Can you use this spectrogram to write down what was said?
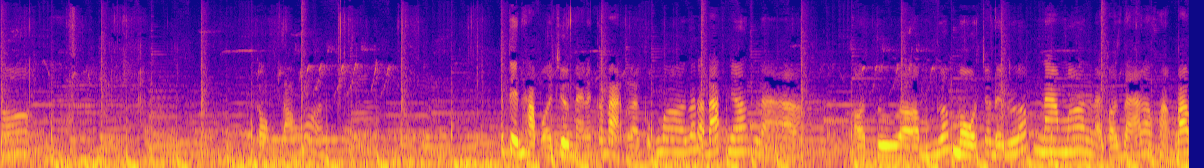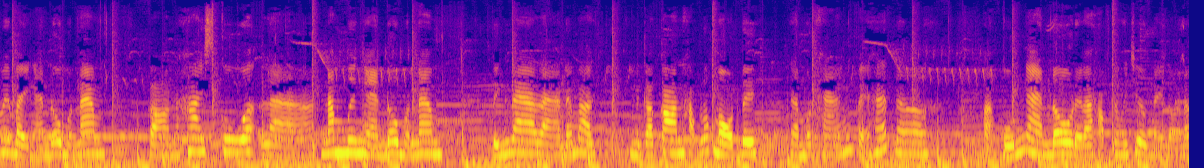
Đó. Cổng đóng rồi. Cái tiền học ở trường này là các bạn là cũng uh, rất là đắt nhá. Là uh, từ um, lớp 1 cho đến lớp 5 á, là có giá là khoảng 37.000 đô một năm. Còn high school á, là 50.000 đô một năm tính ra là nếu mà mình có con học lớp 1 đi là một tháng phải hết uh, khoảng 4.000 đô để vào học trong cái trường này rồi đó.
